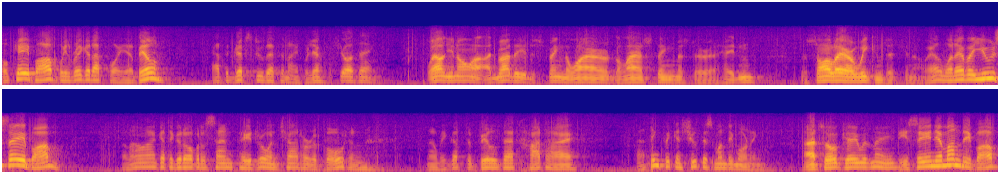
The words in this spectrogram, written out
Okay, Bob, we'll rig it up for you. Bill, have the grips do that tonight, will you? Sure thing. Well, you know, uh, I'd rather you'd string the wire the last thing, Mr. Hayden. The salt air weakens it, you know. Well, whatever you say, Bob. Well, now I got to get over to San Pedro and charter a boat, and now we got to build that hut. I, I think we can shoot this Monday morning. That's okay with me. Be seeing you Monday, Bob.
